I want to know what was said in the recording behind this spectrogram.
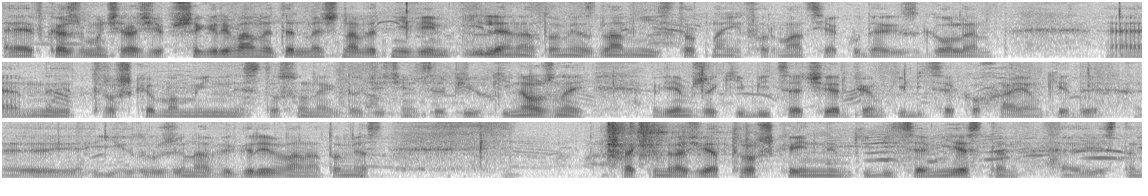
E, W każdym bądź razie przegrywamy ten mecz, nawet nie wiem ile, natomiast dla mnie istotna informacja, Kudek z golem. E, My troszkę mamy inny stosunek do dziecięcej piłki nożnej. Wiem, że kibice cierpią, kibice kochają, kiedy e, ich drużyna wygrywa, natomiast w takim razie ja troszkę innym kibicem jestem. Jestem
